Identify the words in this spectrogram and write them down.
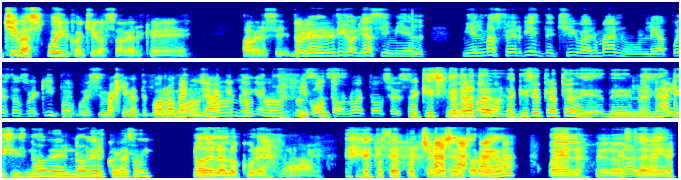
Chivas, voy con Chivas. A ver qué. A ver si. porque digo, ya si ni el. Ni el más ferviente Chiva, hermano, le apuesta a su equipo, pues imagínate, por lo No, menos ya no, que no, tenga no, mi pues voto, ¿no? Entonces, Aquí se trata, favor. aquí se trata de- del análisis, no, de, no del corazón. No de la locura. No. porque apostar por Chivas en Torreón. Bueno, pero Dale, está dale. bien.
